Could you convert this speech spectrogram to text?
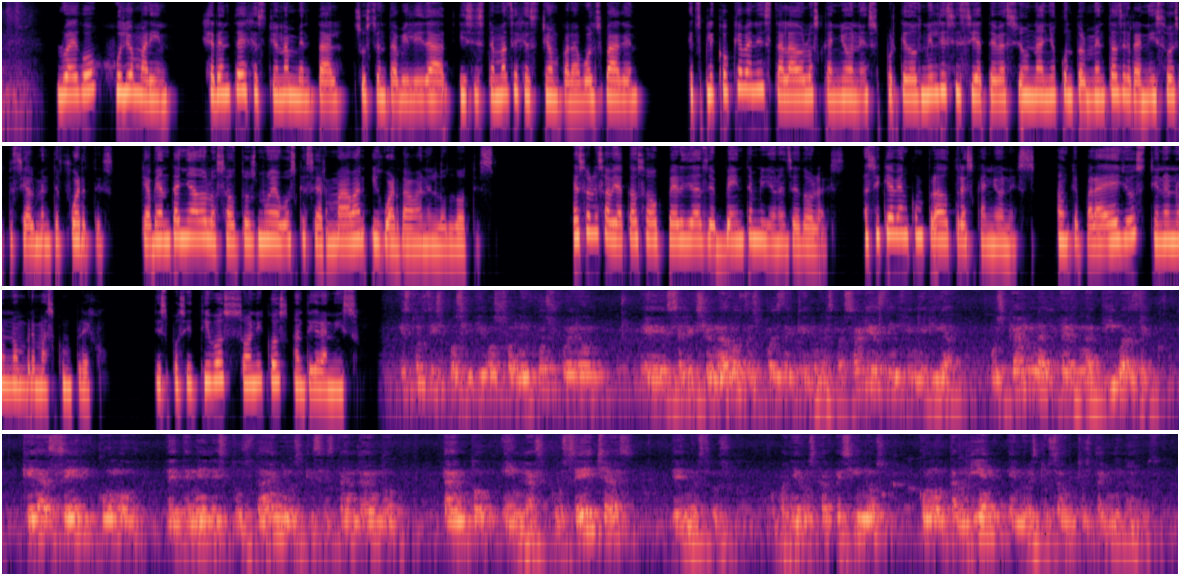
Luego, Julio Marín, gerente de gestión ambiental, sustentabilidad y sistemas de gestión para Volkswagen, explicó que habían instalado los cañones porque 2017 había sido un año con tormentas de granizo especialmente fuertes, que habían dañado los autos nuevos que se armaban y guardaban en los lotes. Eso les había causado pérdidas de 20 millones de dólares, así que habían comprado tres cañones, aunque para ellos tienen un nombre más complejo, dispositivos sónicos antigranizo. Estos dispositivos sónicos fueron eh, seleccionados después de que nuestras áreas de ingeniería buscaron alternativas de qué hacer y cómo detener estos daños que se están dando tanto en las cosechas de nuestros compañeros campesinos como también en nuestros autos terminados.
